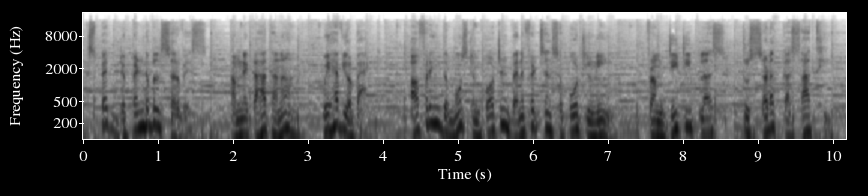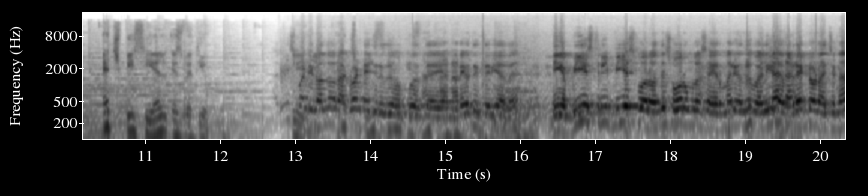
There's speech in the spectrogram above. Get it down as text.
expect dependable service. हमने कहा था ना, we have your back. Offering the most important benefits and support you need. From DT Plus to Sadak Ka Sathi, HPCL is with you. Service வண்டியில வந்து ஒரு அட்வான்டேஜ் இருக்கு இப்போ இது நிறைய பேருக்கு தெரியாது நீங்க பிஎஸ் த்ரீ பிஎஸ் ஃபோர் வந்து ஷோரூம்ல செய்யற மாதிரி வந்து வெளியில பிரேக் டவுன் ஆச்சுன்னா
